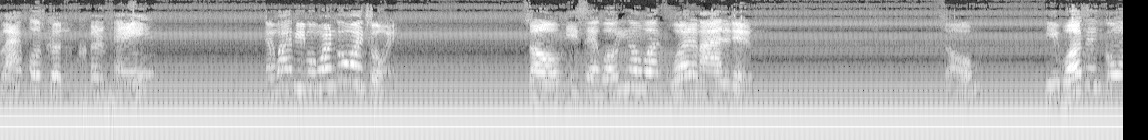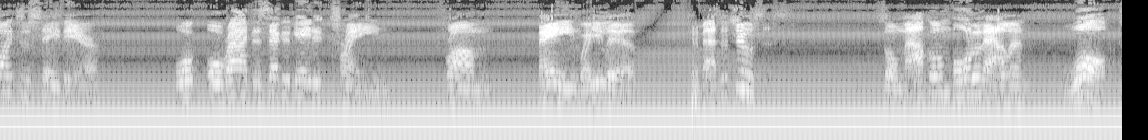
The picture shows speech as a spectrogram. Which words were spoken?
Black folks couldn't, couldn't pay and white people weren't going to him. So he said, well, you know what? What am I to do? So he wasn't going to stay there or, or ride the segregated train from Maine, where he lived, to Massachusetts. So Malcolm Bolling Allen walked,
